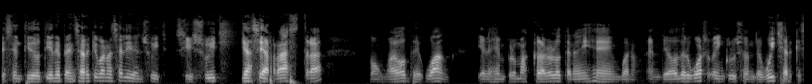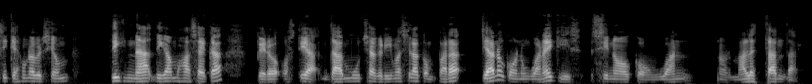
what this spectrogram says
¿Qué sentido tiene pensar que van a salir en Switch? Si Switch ya se arrastra con juegos de One. Y el ejemplo más claro lo tenéis en, bueno, en The Other Worlds o incluso en The Witcher, que sí que es una versión digna, digamos, a seca, pero hostia, da mucha grima si la compara ya no con un One X, sino con One normal estándar.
